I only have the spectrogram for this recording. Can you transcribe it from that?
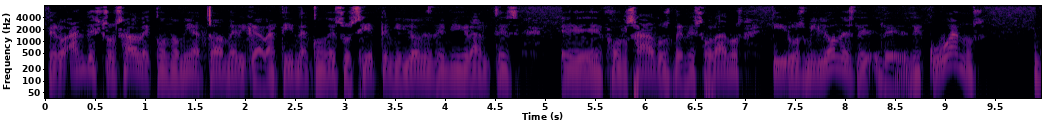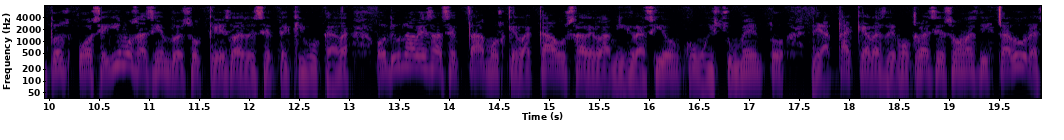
pero han destrozado la economía de toda América Latina con esos 7 millones de migrantes eh, forzados venezolanos y los millones de, cubanos. Entonces, o seguimos haciendo eso, que es la receta equivocada, o de una vez aceptamos que la causa de la migración como instrumento de ataque a las democracias son las dictaduras.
